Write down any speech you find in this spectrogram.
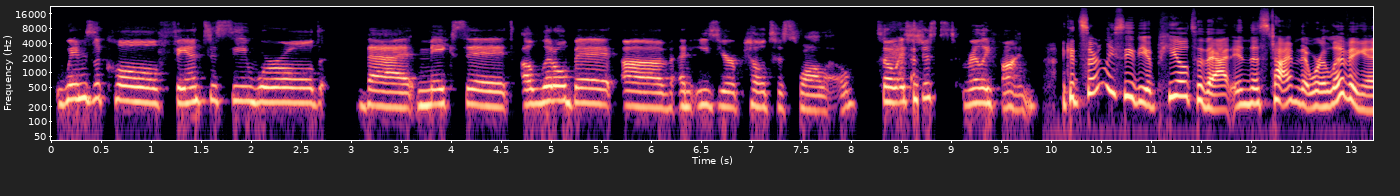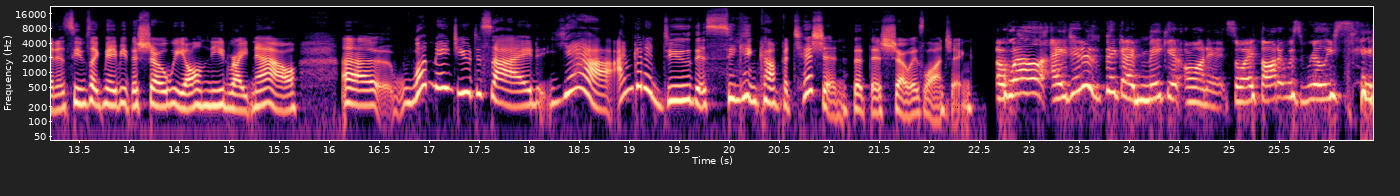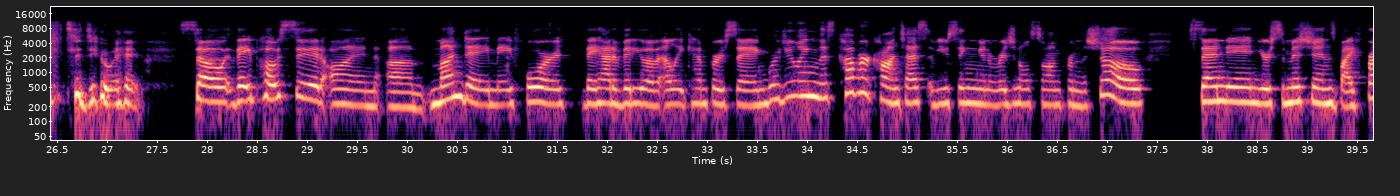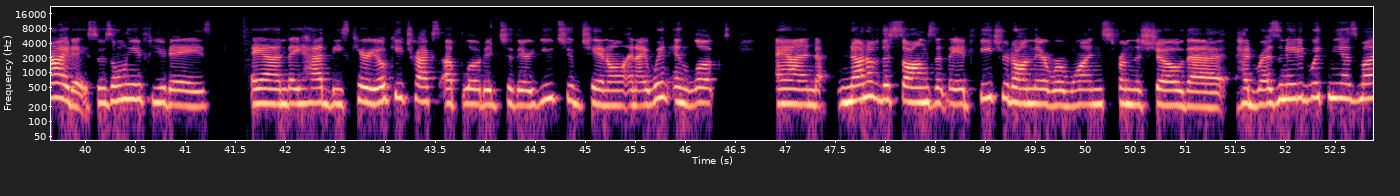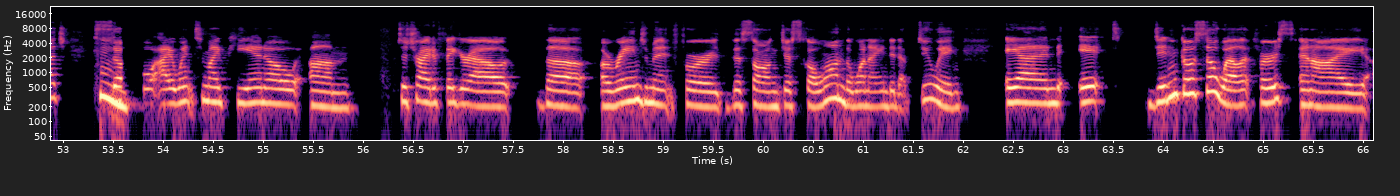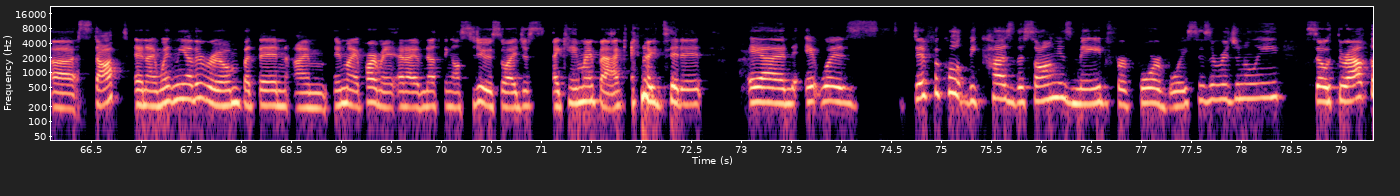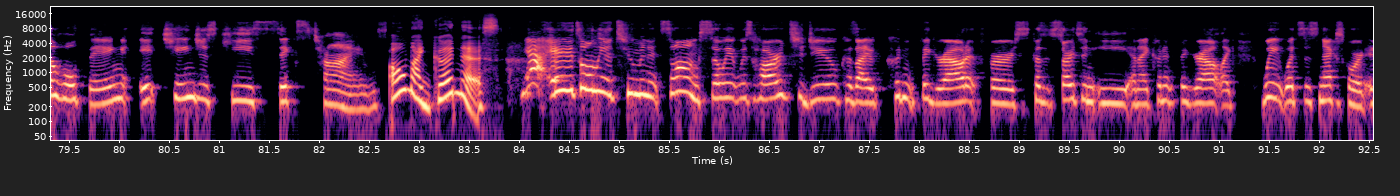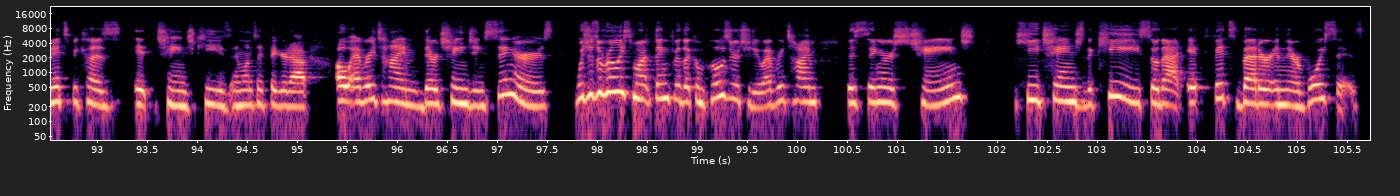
whimsical fantasy world that makes it a little bit of an easier pill to swallow. So it's just really fun. I could certainly see the appeal to that in this time that we're living in. It seems like maybe the show we all need right now. Uh, what made you decide, yeah, I'm going to do this singing competition that this show is launching? Well, I didn't think I'd make it on it. So I thought it was really safe to do it. So they posted on um, Monday, May 4th, they had a video of Ellie Kemper saying, We're doing this cover contest of you singing an original song from the show. Send in your submissions by Friday. So it was only a few days. And they had these karaoke tracks uploaded to their YouTube channel. And I went and looked, and none of the songs that they had featured on there were ones from the show that had resonated with me as much. Hmm. So I went to my piano um, to try to figure out the arrangement for the song Just Go On, the one I ended up doing. And it didn't go so well at first. And I uh, stopped and I went in the other room, but then I'm in my apartment and I have nothing else to do. So I just, I came right back and I did it. And it was difficult because the song is made for four voices originally. So throughout the whole thing, it changes keys six times. Oh my goodness. Yeah, and it's only a two minute song. So it was hard to do because I couldn't figure out at first because it starts in E and I couldn't figure out, like, wait, what's this next chord? And it's because it changed keys. And once I figured out, oh, every time they're changing singers, which is a really smart thing for the composer to do, every time the singers change, he changed the key so that it fits better in their voices.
